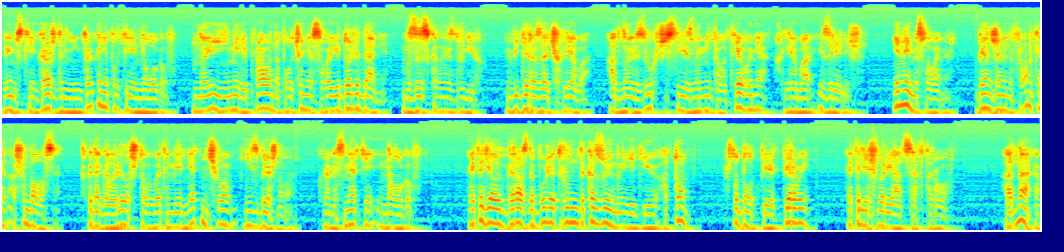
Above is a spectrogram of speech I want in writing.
римские граждане не только не платили налогов, но и имели право на получение своей доли дани, взысканной из других, в виде раздачи хлеба, одно из двух частей знаменитого требования хлеба и зрелищ. Иными словами, Бенджамин Франклин ошибался, когда говорил, что в этом мире нет ничего неизбежного, кроме смерти и налогов. Это делает гораздо более трудно доказуемой идею о том, что долг перед первой – это лишь вариация второго. Однако,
